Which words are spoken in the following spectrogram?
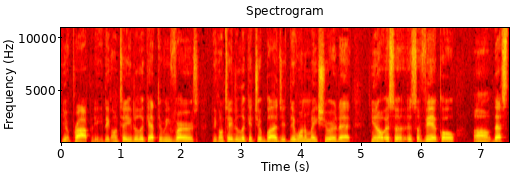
your property. They're going to tell you to look at the reverse. They're going to tell you to look at your budget. They want to make sure that you know it's a it's a vehicle uh, that's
